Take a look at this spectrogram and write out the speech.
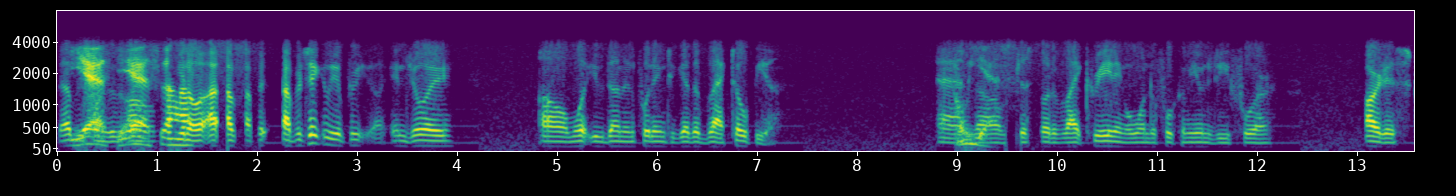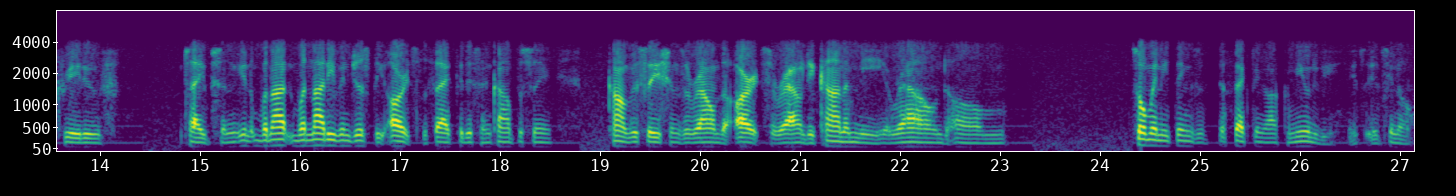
That'd be Yes, fun. yes, Um, uh, you know, I I, I- I particularly enjoy um what you've done in putting together Blacktopia. And Oh, yes. um, just sort of like creating a wonderful community for artists, creative types, and you know, but not but not even just the arts. The fact that it's encompassing conversations around the arts, around economy, around um so many things affecting our community. It's it's you know,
